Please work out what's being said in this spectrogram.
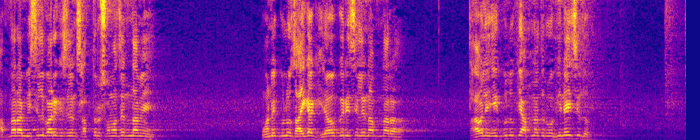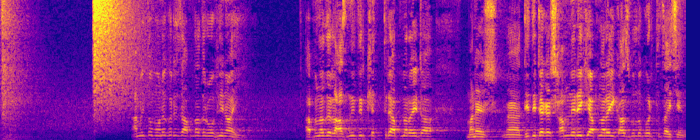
আপনারা মিছিল বার গেছিলেন ছাত্র সমাজের নামে অনেকগুলো জায়গা ঘেরাও করেছিলেন আপনারা। তাহলে এগুলো কি আপনাদের অভিনয় ছিল? আমি তো মনে করি যে আপনাদের অভিনয়। আপনাদের রাজনীতির ক্ষেত্রে আপনারা এটা মানে দিদিটাকে সামনে রেখে আপনারা এই কাজগুলো করতে চাইছেন।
